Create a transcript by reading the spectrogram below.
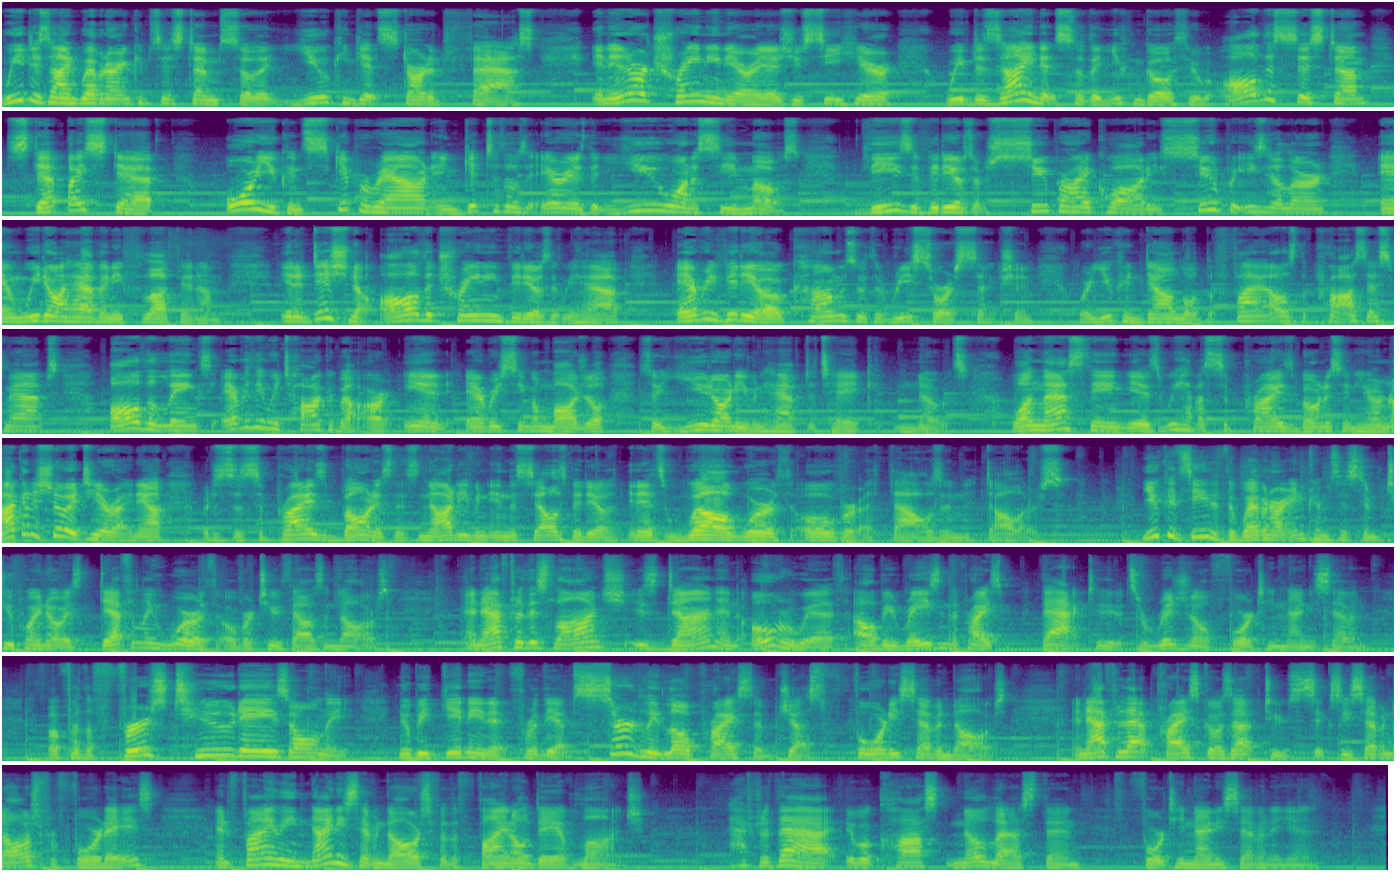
We designed Webinar Income System so that you can get started fast. And in our training area, as you see here, we've designed it so that you can go through all the system step by step or you can skip around and get to those areas that you want to see most. These videos are super high quality, super easy to learn, and we don't have any fluff in them. In addition to all the training videos that we have, every video comes with a resource section where you can download the files, the process maps, all the links, everything we talk about are in every single module so you don't even have to take notes. One last thing is we have a surprise bonus in here. I'm not going to show it to you right now, but it's a surprise bonus that's not even in the sales video and it's well worth over a thousand dollars. You can see that the Webinar Income System 2.0 is definitely worth over $2,000. And after this launch is done and over with, I'll be raising the price back to its original $14.97. But for the first two days only, you'll be getting it for the absurdly low price of just $47. And after that price goes up to $67 for four days, and finally $97 for the final day of launch. After that, it will cost no less than $14.97 again.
